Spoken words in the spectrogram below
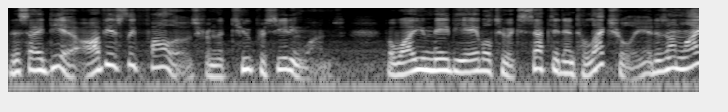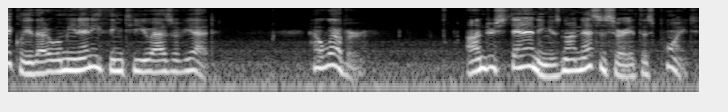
This idea obviously follows from the two preceding ones, but while you may be able to accept it intellectually, it is unlikely that it will mean anything to you as of yet. However, understanding is not necessary at this point.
